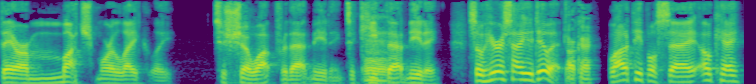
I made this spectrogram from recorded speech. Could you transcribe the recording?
they are much more likely to show up for that meeting, to keep mm. that meeting. So here's how you do it. Okay. A lot of people say, okay,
